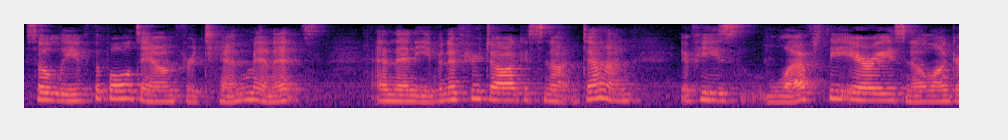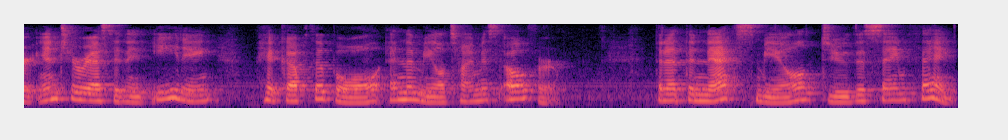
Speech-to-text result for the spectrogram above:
So leave the bowl down for 10 minutes, and then even if your dog is not done, if he's left the area, he's no longer interested in eating, pick up the bowl and the mealtime is over. Then at the next meal, do the same thing.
